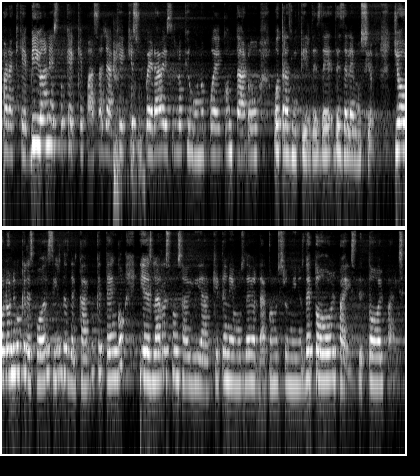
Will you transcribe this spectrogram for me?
para que vivan esto que, que pasa ya, que, que, supera a veces lo que uno puede contar o, o, transmitir desde, desde la emoción. Yo lo único que les puedo decir desde el cargo que tengo y es la responsabilidad que tenemos de verdad con nuestros niños de todo el país, de todo el país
